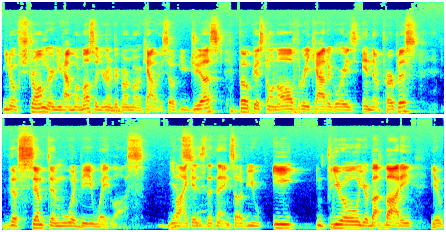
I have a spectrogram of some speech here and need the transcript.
you know stronger and you have more muscle, you're going to be burning more calories. So if you just focused on all three categories in their purpose, the symptom would be weight loss. Yes. Like is the thing. So if you eat and fuel your body. You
